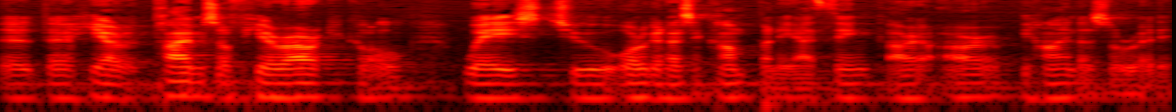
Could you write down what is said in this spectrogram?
the, the times of hierarchical ways to organize a company, I think, are, are behind us already.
